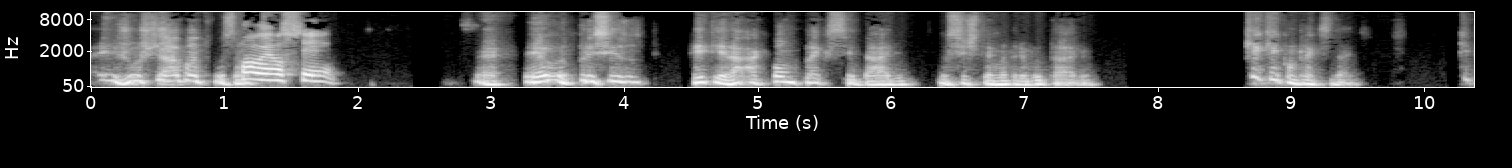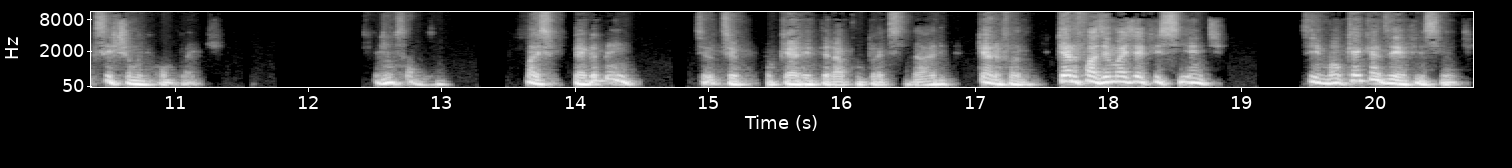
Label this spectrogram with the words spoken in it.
É justo é uma discussão. Qual é o sim? É, eu preciso retirar a complexidade do sistema tributário. O que é, que é complexidade? O que, é que você chama de complexo? Eu não sabe. Mas pega bem. Se, se eu quero retirar a complexidade, quero fazer, quero fazer mais eficiente. Sim, mas o que quer dizer eficiente?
